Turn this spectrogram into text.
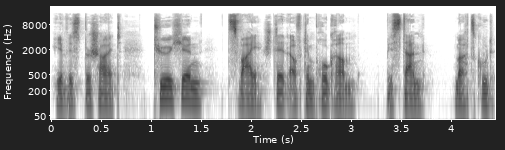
ihr wisst Bescheid, Türchen 2 steht auf dem Programm. Bis dann, macht's gut.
